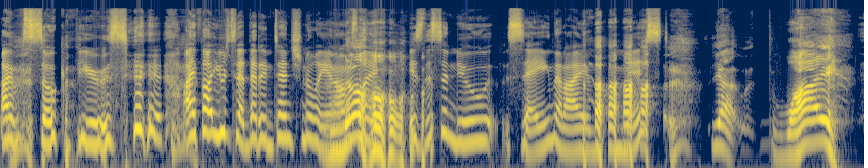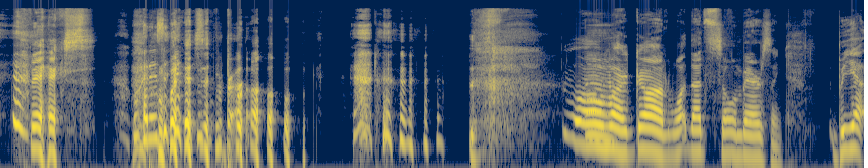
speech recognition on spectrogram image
I'm so confused. I thought you said that intentionally, and I was no, like, "Is this a new saying that I missed? yeah, why fix What is what it, isn't bro?" oh my god, what? That's so embarrassing. But yeah,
